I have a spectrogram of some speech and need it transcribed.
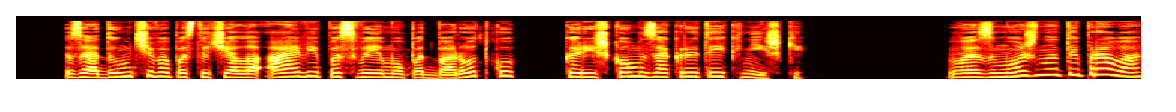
— задумчиво постучала Айви по своему подбородку корешком закрытой книжки. «Возможно, ты права».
